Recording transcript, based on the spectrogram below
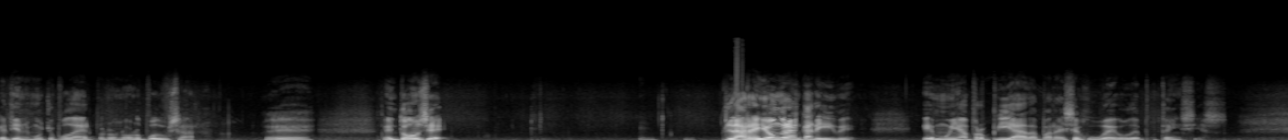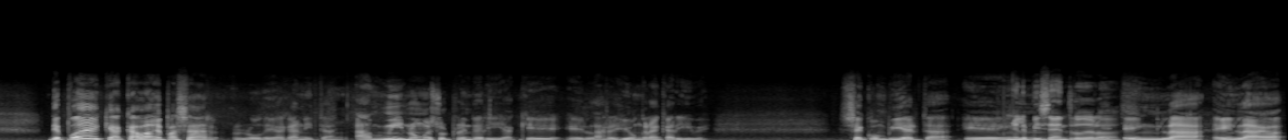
que tiene mucho poder, pero no lo puede usar. Eh, entonces, la región Gran Caribe es muy apropiada para ese juego de potencias. Después de que acaba de pasar lo de Afganistán, a mí no me sorprendería que en la región Gran Caribe se convierta en, el epicentro de las en la en la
